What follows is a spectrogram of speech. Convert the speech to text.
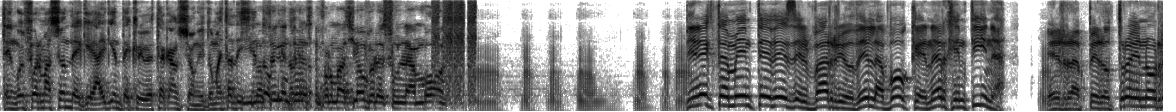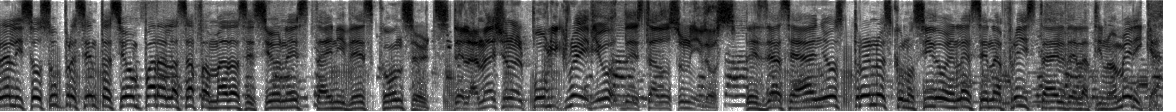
tengo información de que alguien te escribió esta canción y tú me estás diciendo. No sé quién tiene esa información, pero es un lambón. Directamente desde el barrio de La Boca en Argentina, el rapero Trueno realizó su presentación para las afamadas sesiones Tiny Desk Concerts de la National Public Radio de Estados Unidos. Desde hace años, Trueno es conocido en la escena freestyle de Latinoamérica,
